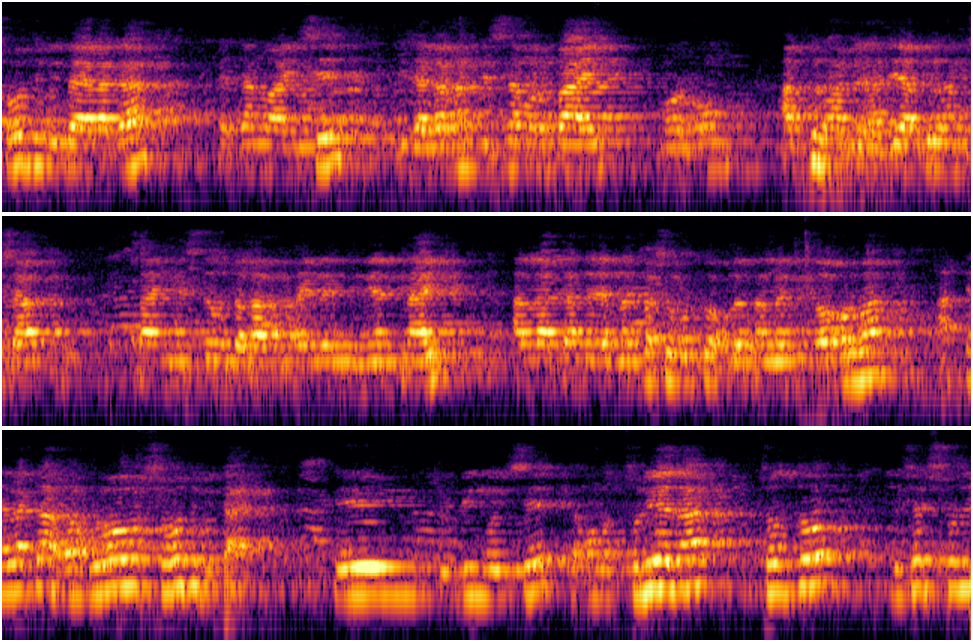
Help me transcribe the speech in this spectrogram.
সহযোগিতা এলাকা এখানে আইছে। এই জায়গাখান দিছিলাম আমার ভাই মরহুম আব্দুল হামিদ হাজি আব্দুল হামিদ সাহেব। দিছিল জায়গাখান পাইলে দুনিয়াত নাই। আল্লাহ তাদের পাশে করতে হলে, তাহলে দোয়া করবা? আর এলাকা হলো সহযোগিতায় এই বিল্ডিং হয়েছে এখন চলিয়ে যা চলতো, বিশেষ করে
